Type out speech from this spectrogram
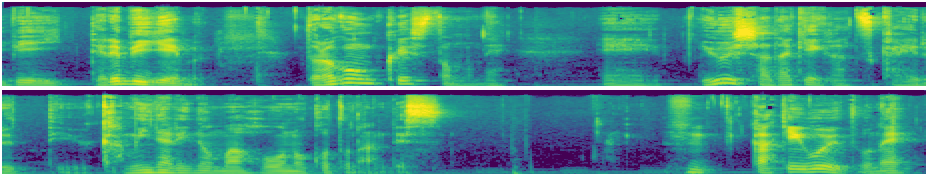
ビテレビゲーム「ドラゴンクエスト」のね、えー、勇者だけが使えるっていう雷の魔法のことなんです。掛け声とね、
